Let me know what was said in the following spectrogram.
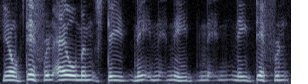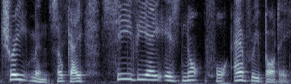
You know, different ailments need, need, need, need different treatments. Okay, CVA is not for everybody.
